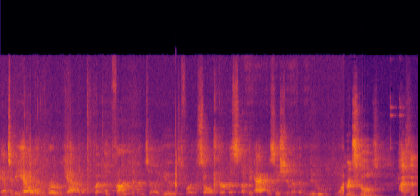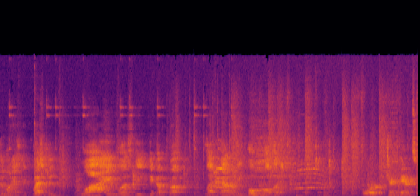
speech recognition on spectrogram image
and to be held in the road capital equipment fund until used for the sole purpose of the acquisition of a new one. Rick Scholes. I simply want to ask a question. Why was the pickup truck left out of the overall budget? for transparency.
